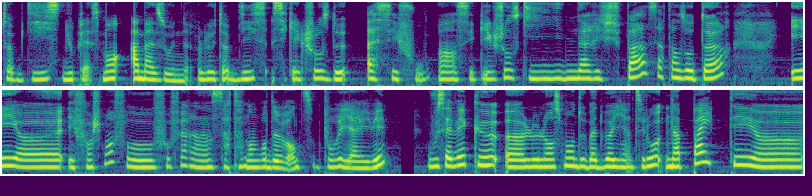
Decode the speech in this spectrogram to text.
top 10 du classement Amazon. Le top 10, c'est quelque chose de assez fou. Hein. C'est quelque chose qui n'arrive pas à certains auteurs. Et, euh, franchement, faut faire un certain nombre de ventes pour y arriver. Vous savez que euh, le lancement de Bad Boy et Intello n'a pas été euh,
